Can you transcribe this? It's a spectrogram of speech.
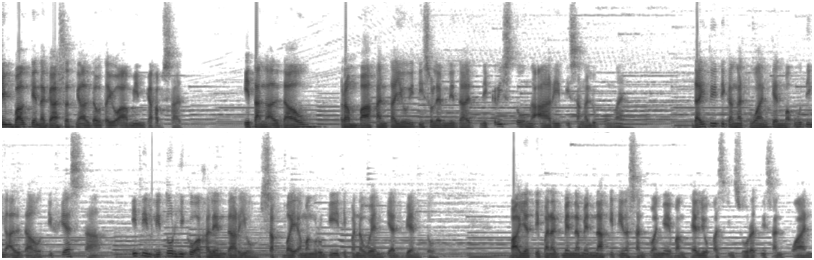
Naimbag kay nagasat nga aldaw tayo amin kakabsat. Ita nga aldaw, rambakan tayo iti solemnidad ni Kristo nga ari ti sangalupungan. Dahito iti kangatuan ken maudi nga aldaw ti fiesta iti liturhiko a kalendaryo sakbay amang rugi iti panawen ti Adviento. Bayat ti panagmenamenak iti nasantuan nga ebanghelyo kas insurat ni San Juan,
